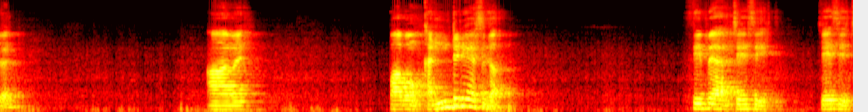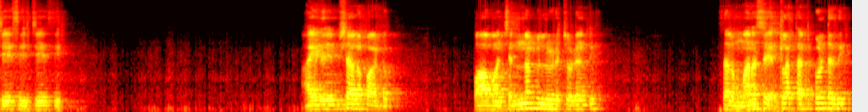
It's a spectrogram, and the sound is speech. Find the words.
చూడండి. ఆమె పాపం కంటిన్యూస్గా సిపిఆర్ చేసి చేసి చేసి చేసి ఐదు నిమిషాల పాటు. పాపం చిన్న పిల్లుడు చూడండి. అసలు మనసు ఎట్లా తట్టుకుంటుంది?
